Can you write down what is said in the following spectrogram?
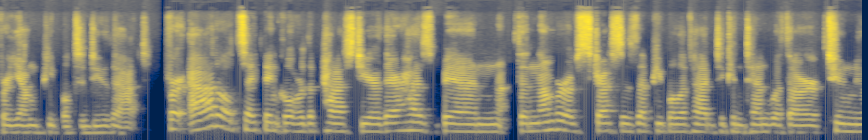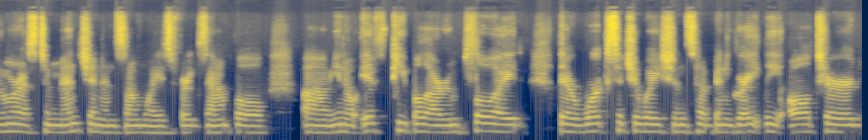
for young people to do that. For adults, I think over the past year, there has been the number of stresses that people have had to contend with are too numerous to mention in some ways. For example, um, you know, if people are employed, their work situations have been greatly altered.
